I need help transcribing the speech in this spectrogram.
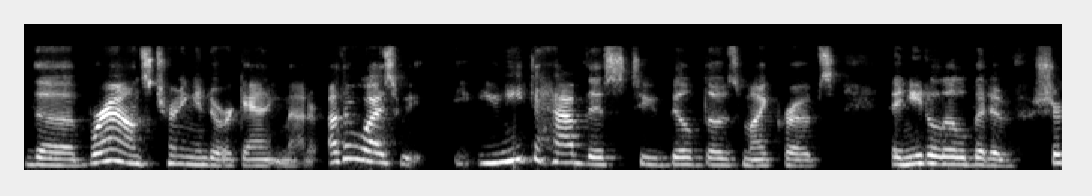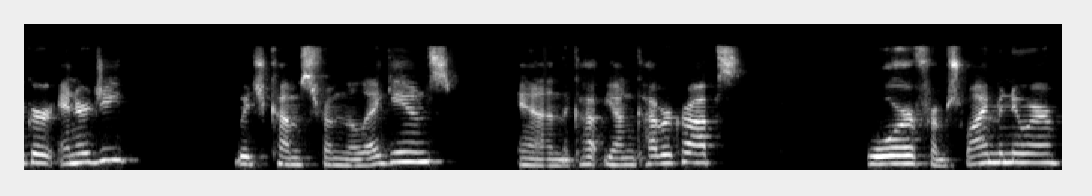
the browns turning into organic matter. Otherwise, we you need to have this to build those microbes. They need a little bit of sugar energy, which comes from the legumes and the young cover crops, or from swine manure,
